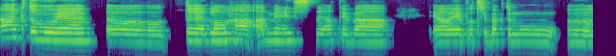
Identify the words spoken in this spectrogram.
A k tomu je, uh, to je dlouhá administrativa, je potřeba k tomu uh,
